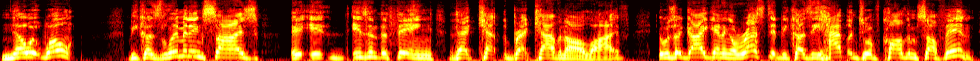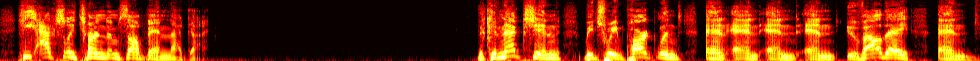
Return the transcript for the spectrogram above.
No, it won't. Because limiting size it, it isn't the thing that kept Brett Kavanaugh alive. It was a guy getting arrested because he happened to have called himself in. He actually turned himself in, that guy. The connection between Parkland and and and and Uvalde and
